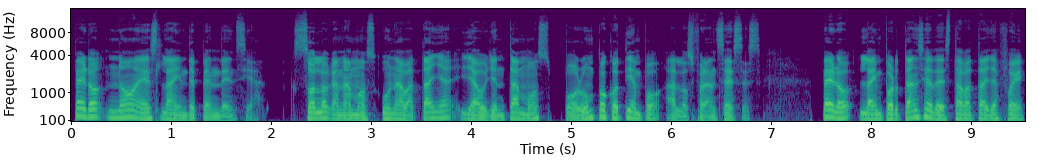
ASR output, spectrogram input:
pero no es la independencia. Solo ganamos una batalla y ahuyentamos por un poco tiempo a los franceses. Pero la importancia de esta batalla fue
